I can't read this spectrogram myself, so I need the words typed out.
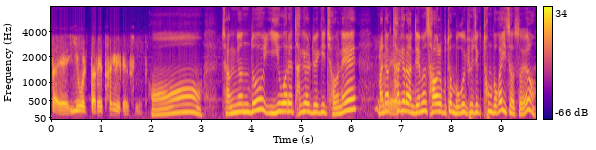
달에, 2월 달에 타결이 됐습니다. 어, 작년도 2월에 타결되기 전에 만약 네. 타결 안 되면 4월부터 무급휴직 통보가 있었어요?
